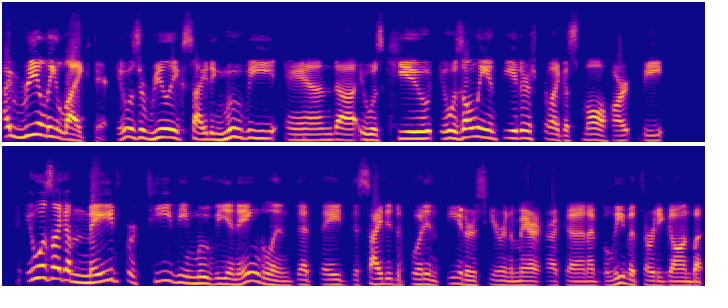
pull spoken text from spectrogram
I really liked it. It was a really exciting movie, and uh, it was cute. It was only in theaters for like a small heartbeat. It was like a made-for-TV movie in England that they decided to put in theaters here in America, and I believe it's already gone. But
